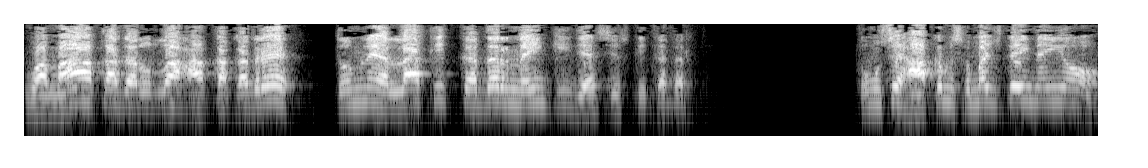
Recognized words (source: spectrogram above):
وہ ماں قدر اللہ کا قدرے تم نے اللہ کی قدر نہیں کی جیسی اس کی قدر کی تم اسے حاکم سمجھتے ہی نہیں ہو۔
